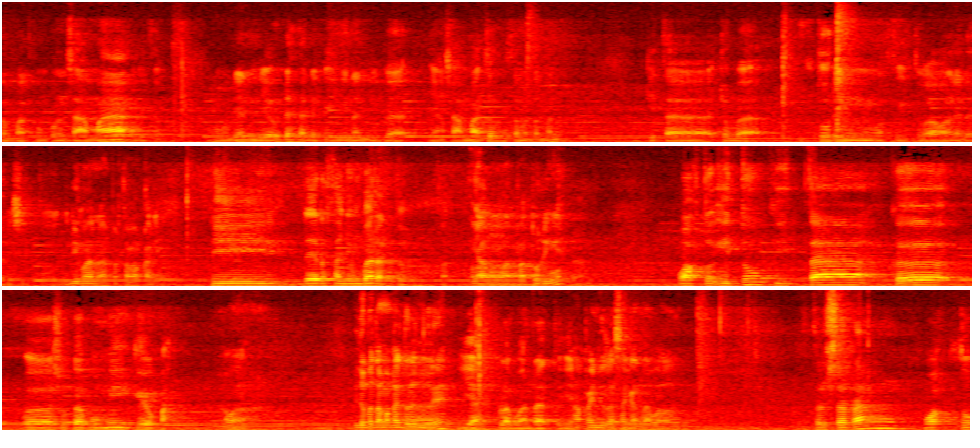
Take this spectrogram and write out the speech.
tempat kumpul sama gitu. Kemudian ya udah ada keinginan juga yang sama tuh teman-teman kita coba touring waktu itu awalnya dari situ. Di mana pertama kali? Di daerah Tanjung Barat tuh. Yang Eh, apa, touringnya? Waktu itu kita ke eh, Sukabumi Geopark. Wah. Itu pertama kali touring dulu ya? Iya, Pelabuhan Ratu ya. Apa yang dirasakan awal? Terus terang waktu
